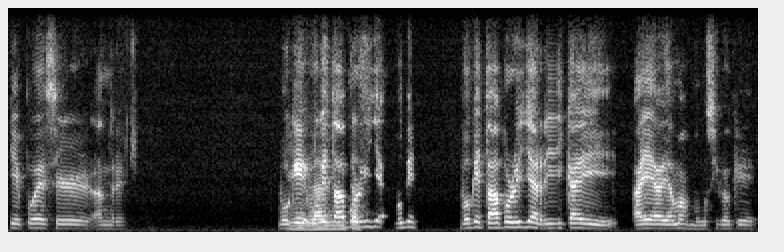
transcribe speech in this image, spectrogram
¿Qué puede ser, Andrés? Vos Y que, vos que estabas por Villa, vos que, vos que estabas por Villarrica y ahí había más músicos que.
